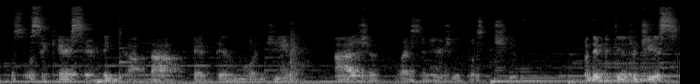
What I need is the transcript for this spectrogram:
Então, se você quer ser bem tratado, quer ter um bom dia, haja com essa energia positiva. Quando Epiteto disse:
